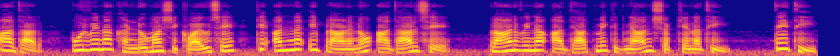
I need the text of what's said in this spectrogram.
આધાર. પૂર્વેના ખંડોમાં શીખવાયું છે કે અન્ન એ પ્રાણનો આધાર છે. પ્રાણ વિના આધ્યાત્મિક જ્ઞાન શક્ય નથી. તેથી,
